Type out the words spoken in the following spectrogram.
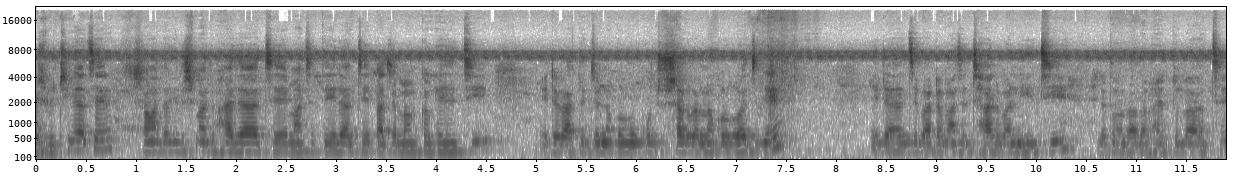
আসবে, ঠিক আছে? সঙ্গে ইলিশ মাছ ভাজা আছে, মাছের তেল আছে, কাঁচা লঙ্কা ভেজেছি। এটা রাতের জন্য করব, কচুর শাক রান্না করব আজকে। এটা হচ্ছে বাটা মাছের ঝাল বানিয়েছি, এটা তোমার দাদা ভাইয়ের তোলা আছে।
